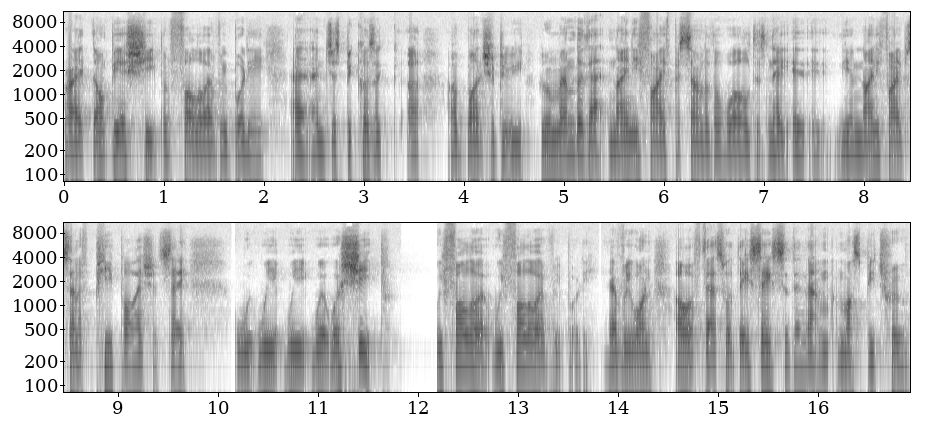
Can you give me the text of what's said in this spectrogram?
right? Don't be a sheep and follow everybody. And, and just because a, a, a, bunch of people, remember that 95% of the world is, neg- you know, 95% of people, I should say, we, we, we, we're sheep. We follow it. We follow everybody. Everyone, oh, if that's what they say, so then that must be true.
